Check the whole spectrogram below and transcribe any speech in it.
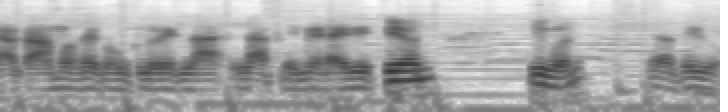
acabamos de concluir la, primera edición y bueno, ya digo,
